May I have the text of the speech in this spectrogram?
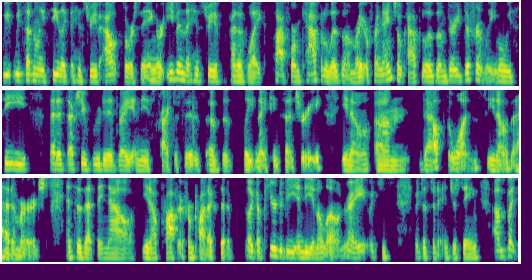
we, we suddenly see like the history of outsourcing or even the history of kind of like platform capitalism right or financial capitalism very differently when we see that it's actually rooted right in these practices of the late 19th century you know um, that up the ones you know that had emerged and so that they now you know profit from products that like appear to be indian alone right which is which is sort of interesting um, but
